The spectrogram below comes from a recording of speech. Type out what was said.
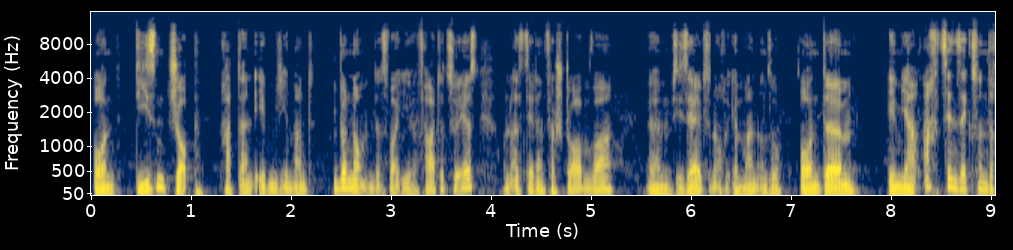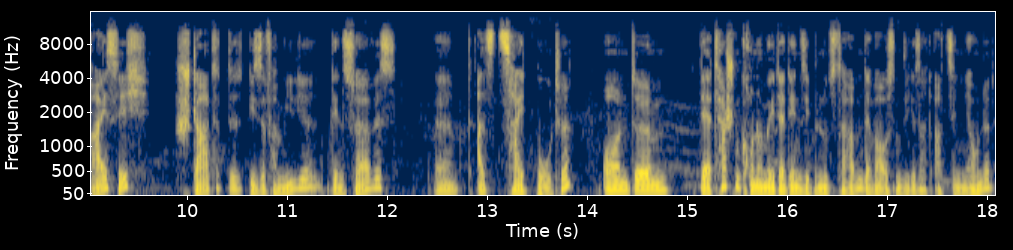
Und diesen Job hat dann eben jemand übernommen. Das war ihr Vater zuerst. Und als der dann verstorben war, ähm, sie selbst und auch ihr Mann und so. Und ähm, im Jahr 1836 startete diese Familie den Service äh, als Zeitbote. Und ähm, der Taschenchronometer, den sie benutzt haben, der war aus dem, wie gesagt, 18. Jahrhundert,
